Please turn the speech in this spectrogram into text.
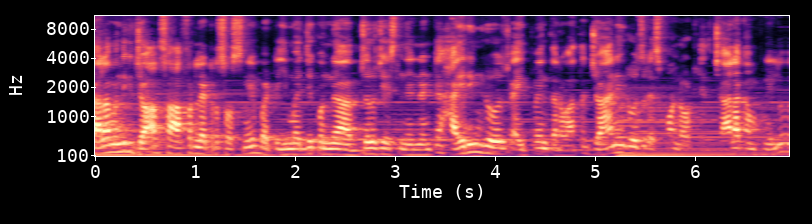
చాలామందికి జాబ్స్ ఆఫర్ లెటర్స్ వస్తున్నాయి బట్ ఈ మధ్య కొన్ని అబ్జర్వ్ చేసింది ఏంటంటే హైరింగ్ రోజు అయిపోయిన తర్వాత జాయినింగ్ రోజు రెస్పాండ్ అవ్వట్లేదు. చాలా కంపెనీలు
